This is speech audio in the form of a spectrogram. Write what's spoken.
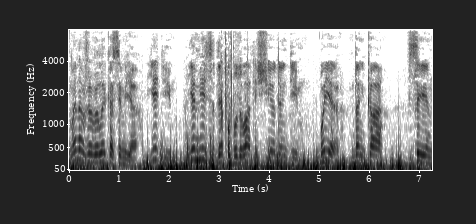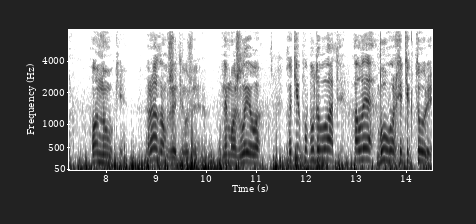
У мене вже велика сім'я. Є дім, є місце, де побудувати ще один дім. Бо є донька, син, онуки. Разом жити вже неможливо. Хотів побудувати, але був в архітектурі.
